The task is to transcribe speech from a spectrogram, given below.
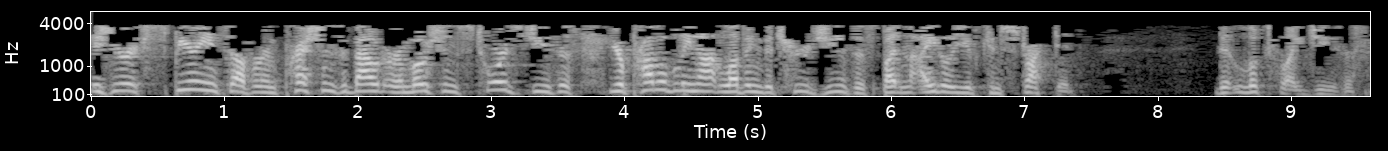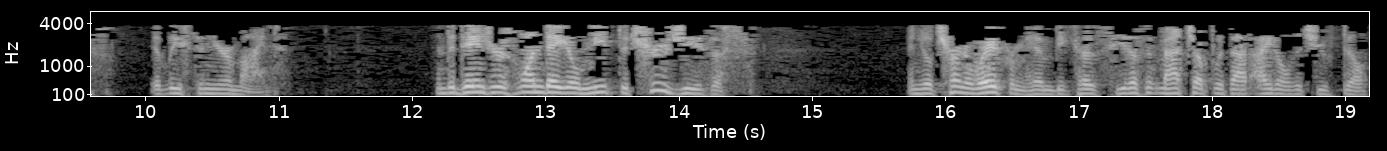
is your experience of or impressions about or emotions towards Jesus, you're probably not loving the true Jesus, but an idol you've constructed that looks like Jesus, at least in your mind. And the danger is one day you'll meet the true Jesus and you'll turn away from him because he doesn't match up with that idol that you've built.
